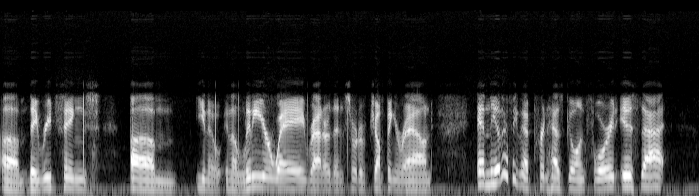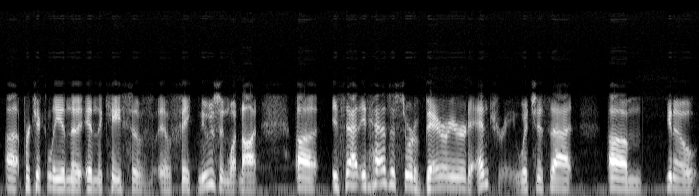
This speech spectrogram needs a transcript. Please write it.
Um, they read things, um, you know, in a linear way rather than sort of jumping around. And the other thing that print has going for it is that, uh, particularly in the in the case of, of fake news and whatnot, uh, is that it has a sort of barrier to entry, which is that, um, you know,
